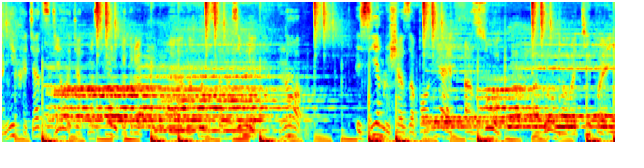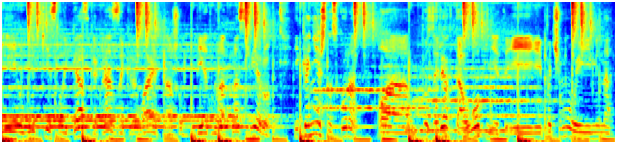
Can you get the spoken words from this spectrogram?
они хотят сделать атмосферу, которая э, находится на Земле. Но Землю сейчас заполняет азот огромного типа и углекислый газ как раз закрывает нашу атмосферу. И конечно скоро э, пузырек-то лопнет и почему именно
